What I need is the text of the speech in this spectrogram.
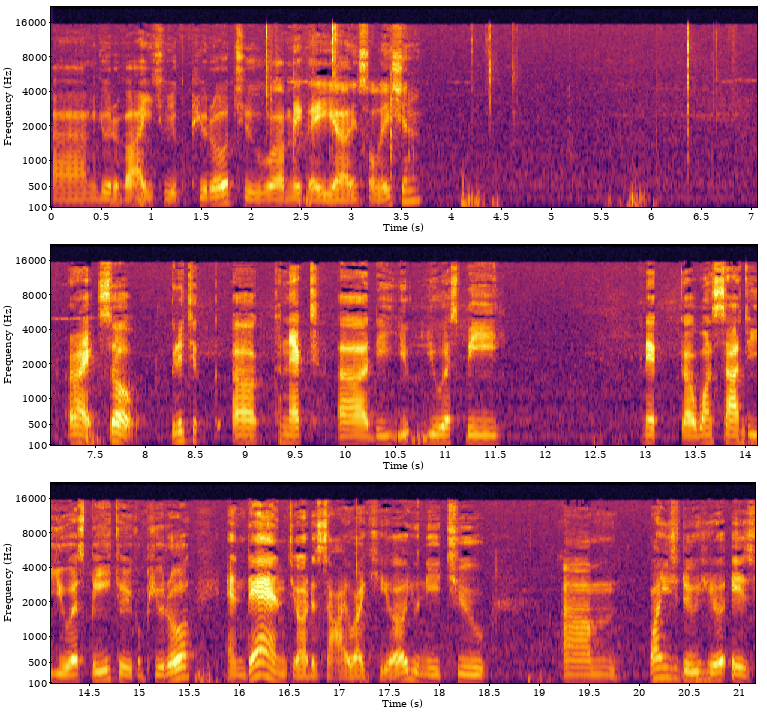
um, your device to your computer to uh, make a uh, installation. Alright, so we need to uh, connect uh, the U USB connect one side to USB to your computer and then the other side right here you need to um, what you should do here is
